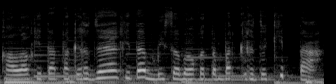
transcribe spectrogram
Kalau kita pekerja, kita bisa bawa ke tempat kerja kita.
